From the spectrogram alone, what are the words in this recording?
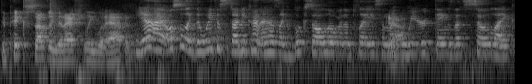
depicts something that actually would happen. yeah, I also like the way the study kind of has like books all over the place and like Yeah. weird things. That's so like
